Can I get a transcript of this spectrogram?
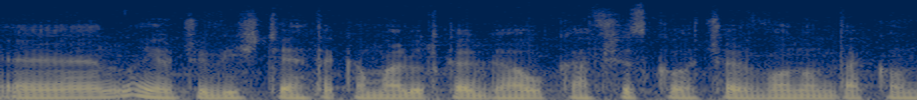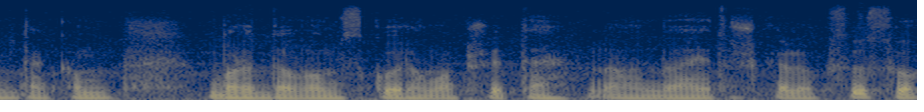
E, No i oczywiście taka malutka gałka, wszystko czerwoną, taką, taką bordową skórą obszyte, no, daje troszkę luksusu.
